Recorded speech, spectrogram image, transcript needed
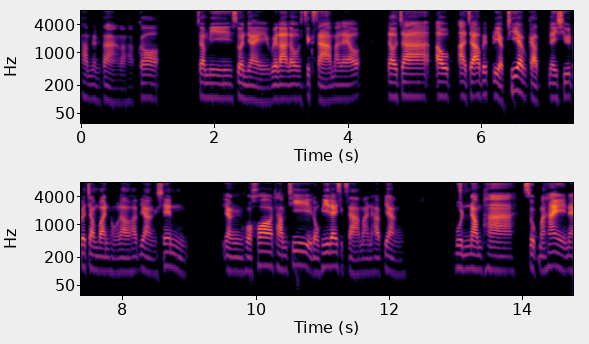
ธรรมต่างๆเหรอครับ ก็จะมีส่วนใหญ่เวลาเราศึกษามาแล้ว เราจะเอาอาจจะเอาไปเปรียบเทียบกับในชีวิตประจำวันของเราครับ อย่างเช่น อย่างหัวข้อธรรมที่หลวงพี่ได้ศึกษามานะครับ อย่างบุญนำพาสุขมาให้ใน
